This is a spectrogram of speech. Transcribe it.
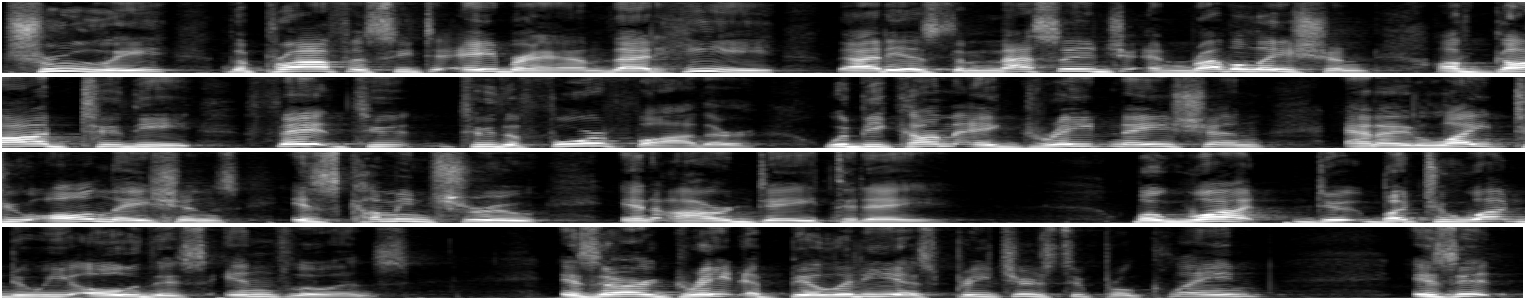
Truly, the prophecy to Abraham that he, that is the message and revelation of God to the, to, to the forefather, would become a great nation and a light to all nations is coming true in our day today. But what do, but to what do we owe this influence? Is our great ability as preachers to proclaim? Is it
